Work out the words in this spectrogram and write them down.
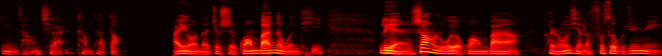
隐藏起来，看不太到。还有呢，就是光斑的问题。脸上如果有光斑啊，很容易显得肤色不均匀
